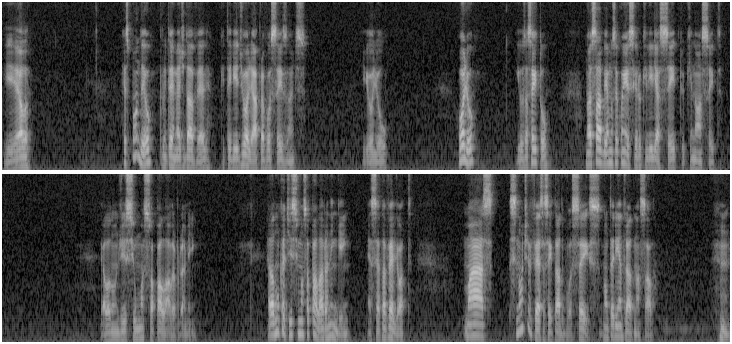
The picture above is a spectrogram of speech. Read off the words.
E ela? Respondeu, por intermédio da velha, que teria de olhar para vocês antes. E olhou. Olhou e os aceitou. Nós sabemos reconhecer o que Lily aceita e o que não aceita. Ela não disse uma só palavra para mim. Ela nunca disse uma só palavra a ninguém, exceto a velhota. Mas, se não tivesse aceitado vocês, não teria entrado na sala. Hum,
